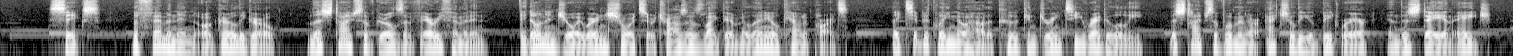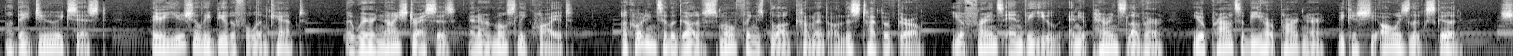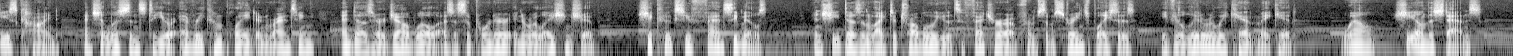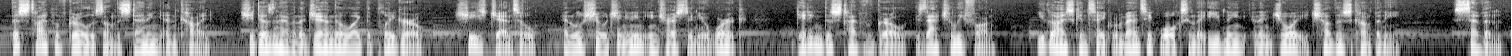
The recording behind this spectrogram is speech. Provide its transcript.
6 the feminine or girly girl. These types of girls are very feminine. They don't enjoy wearing shorts or trousers like their millennial counterparts. They typically know how to cook and drink tea regularly. These types of women are actually a bit rare in this day and age, but they do exist. They're usually beautiful and kept. They wear nice dresses and are mostly quiet. According to the God of Small Things blog comment on this type of girl, your friends envy you and your parents love her. You're proud to be her partner because she always looks good. She's kind and she listens to your every complaint and ranting and does her job well as a supporter in a relationship. She cooks you fancy meals and she doesn't like to trouble you to fetch her up from some strange places if you literally can't make it. Well, she understands. This type of girl is understanding and kind. She doesn't have an agenda like the playgirl. She's gentle and will show genuine interest in your work. Dating this type of girl is actually fun. You guys can take romantic walks in the evening and enjoy each other's company. 7.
